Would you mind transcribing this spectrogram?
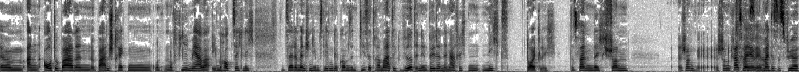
ähm, an Autobahnen, Bahnstrecken und noch viel mehr, aber eben hauptsächlich die Zahl der Menschen, die ums Leben gekommen sind. Diese Dramatik wird in den Bildern der Nachrichten nicht deutlich. Das fand ich schon schon schon krass, krass weil er ja. meint, es ist für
